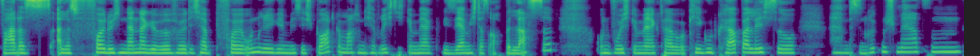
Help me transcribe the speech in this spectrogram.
war das alles voll durcheinander gewürfelt. Ich habe voll unregelmäßig Sport gemacht und ich habe richtig gemerkt, wie sehr mich das auch belastet und wo ich gemerkt habe, okay, gut körperlich so äh, ein bisschen Rückenschmerzen,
